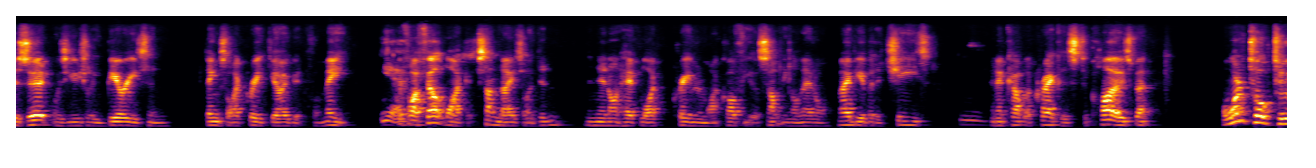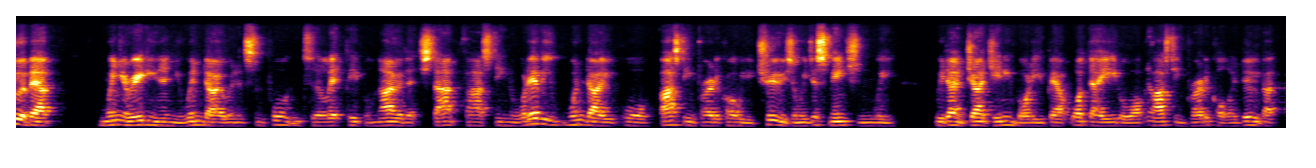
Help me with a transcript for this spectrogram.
dessert was usually berries and things like Greek yogurt for me. Yeah. If I felt like it, some days I didn't. And then I'd have like cream in my coffee or something like that, or maybe a bit of cheese mm. and a couple of crackers to close. But I want to talk too about when you're eating in your window, and it's important to let people know that start fasting or whatever window or fasting protocol you choose. And we just mentioned we we don't judge anybody about what they eat or what no. fasting protocol they do, but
